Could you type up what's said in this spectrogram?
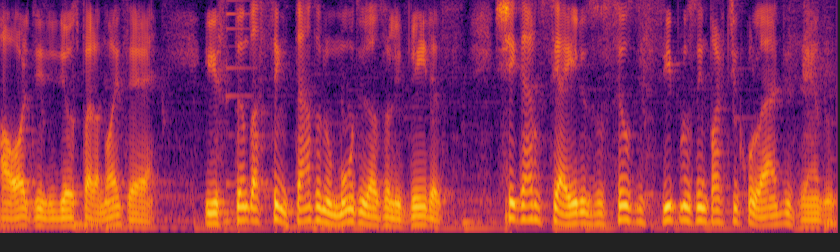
A ordem de Deus para nós é: e estando assentado no Monte das Oliveiras, chegaram-se a eles os seus discípulos em particular, dizendo:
